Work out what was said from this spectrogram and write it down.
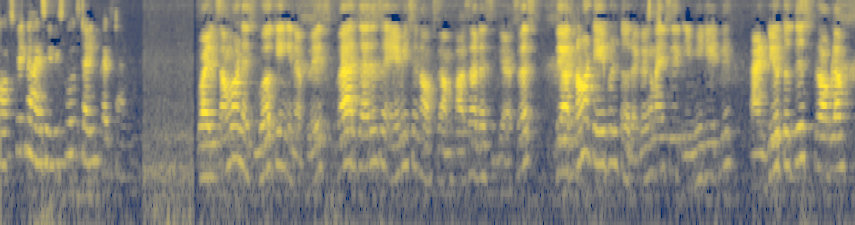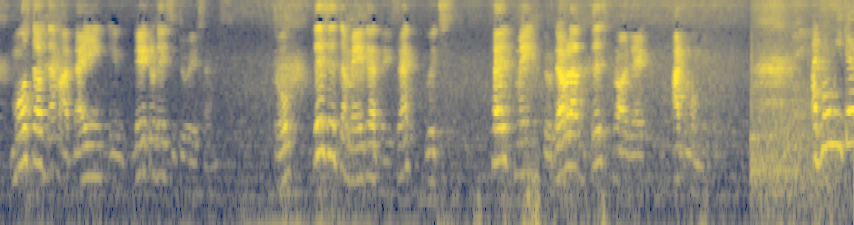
of SPIC Nagar High Secondary School studying 12th time. While someone is working in a place where there is an emission of some hazardous gases, they are not able to recognize it immediately and due to this problem, most of them are dying in day-to-day situations. So, this is the major reason which helped me to develop this project Atmometer. Atmometer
